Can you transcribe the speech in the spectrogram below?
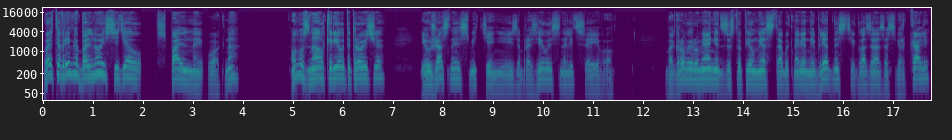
В это время больной сидел в спальной у окна. Он узнал Кирилла Петровича, и ужасное смятение изобразилось на лице его. Багровый румянец заступил место обыкновенной бледности, глаза засверкали.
